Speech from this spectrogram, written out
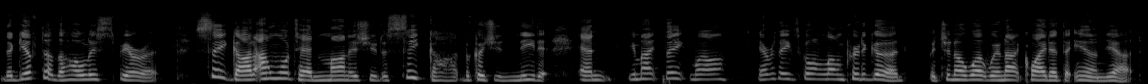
the gift of the Holy Spirit, seek God. I want to admonish you to seek God because you need it. And you might think, well, everything's going along pretty good. But you know what? We're not quite at the end yet.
